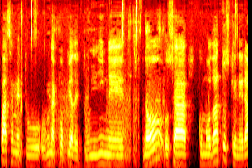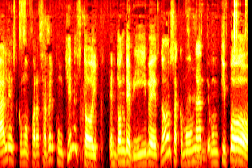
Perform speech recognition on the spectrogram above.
pásame tu, una copia de tu INE, ¿no? O sea, como datos generales, como para saber con quién estoy, en dónde vives, ¿no? O sea, como una, un tipo,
